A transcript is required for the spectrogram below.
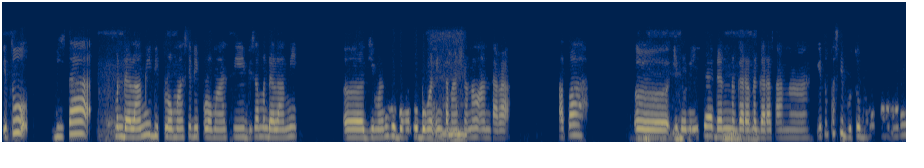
itu bisa mendalami diplomasi-diplomasi, bisa mendalami uh, gimana hubungan-hubungan internasional antara apa uh, Indonesia dan negara-negara sana. Itu pasti butuh banget orang-orang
